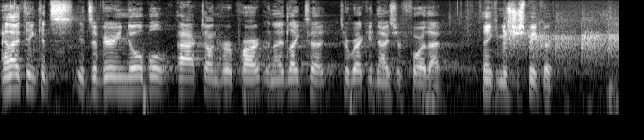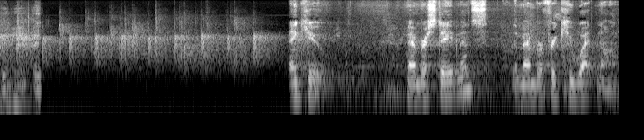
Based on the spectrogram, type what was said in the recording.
and I think it's, it's a very noble act on her part, and I'd like to, to recognize her for that. Thank you, Mr. Speaker. Thank you. Member statements. The member for Kiiwetinoong.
